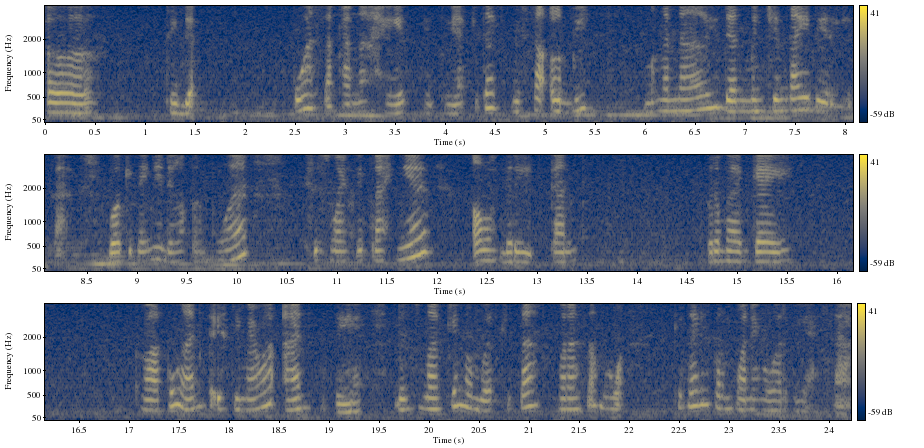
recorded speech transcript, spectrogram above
uh, tidak puasa karena haid gitu ya kita bisa lebih mengenali dan mencintai diri kita. Bahwa kita ini adalah perempuan sesuai fitrahnya Allah berikan berbagai kelakuan, keistimewaan gitu ya. Dan semakin membuat kita merasa bahwa kita ini perempuan yang luar biasa,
